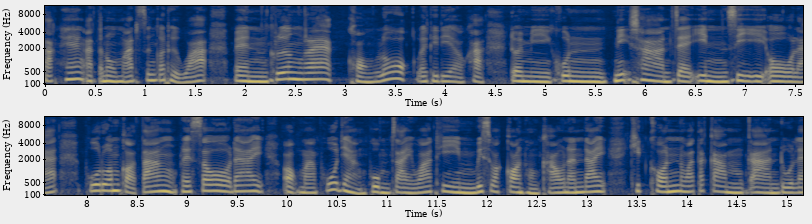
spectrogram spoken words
ซักแห้งอัตโนมัติ ซึ่งก็ถือว่าเป็นเครื่องแรกของโลกเลยทีเดียวค่ะ โดยมีคุณนิชานเจอิน CEO และผู้ร่วมก่อตั้งเพรสโซได้ออกมาพูดอย่างภูมิใจว่าทีมวิศวกรของเขานั้นได้คิดค้นนวัตกรรมการดูแล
